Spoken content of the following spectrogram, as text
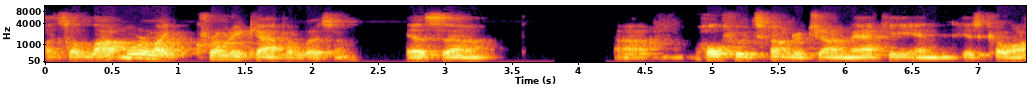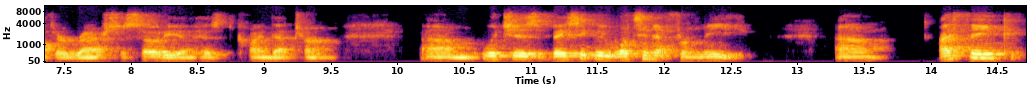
is a lot more like crony capitalism, as uh, uh, Whole Foods founder John Mackey and his co-author Raj Sisodia has coined that term, um, which is basically what's in it for me. Um, I think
